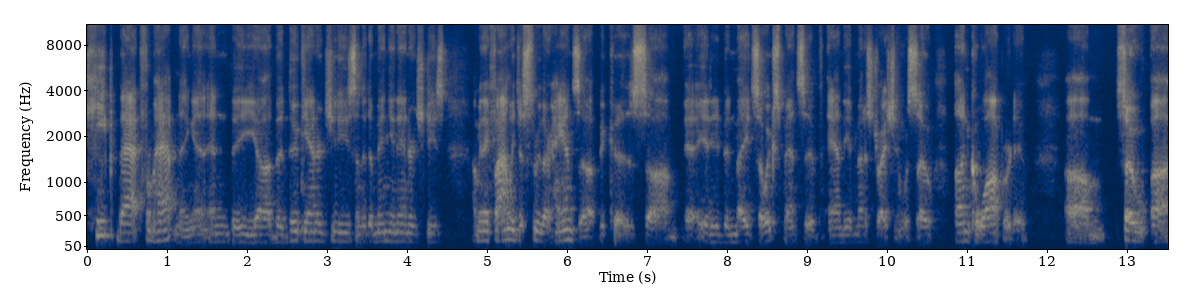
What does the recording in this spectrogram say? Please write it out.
keep that from happening. And, and the the Duke Energies and the Dominion Energies, I mean, they finally just threw their hands up because um, it, it had been made so expensive and the administration was so uncooperative. Um, so uh,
